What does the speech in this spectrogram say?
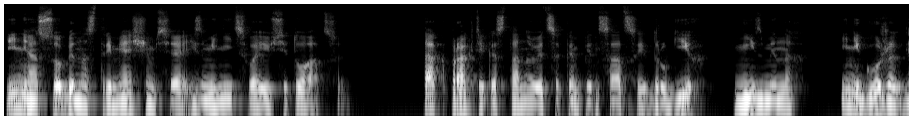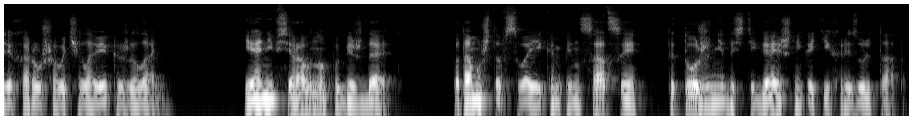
и не особенно стремящимся изменить свою ситуацию. Так практика становится компенсацией других, низменных и негожих для хорошего человека желаний. И они все равно побеждают, потому что в своей компенсации ты тоже не достигаешь никаких результатов.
